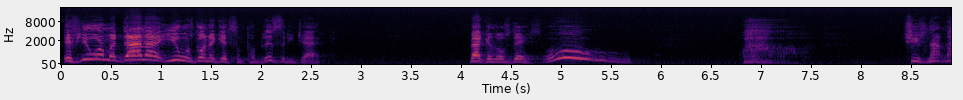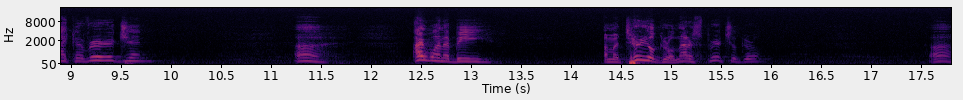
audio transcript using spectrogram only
If you were Madonna, you was going to get some publicity, Jack. Back in those days. Ooh. wow, she's not like a virgin. Uh, I want to be a material girl, not a spiritual girl. Uh,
